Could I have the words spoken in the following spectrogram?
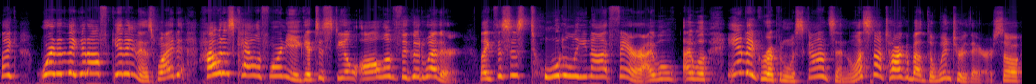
Like, where did they get off getting this? Why? Did, how does California get to steal all of the good weather? Like, this is totally not fair. I will, I will, and I grew up in Wisconsin. Let's not talk about the winter there. So,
